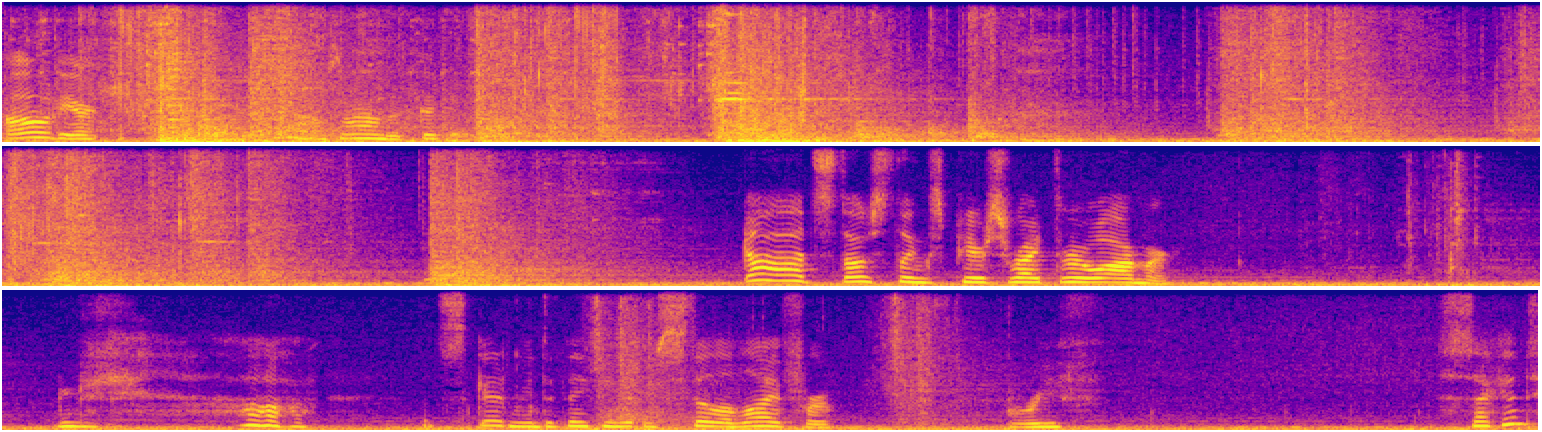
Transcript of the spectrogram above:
Oh dear. Oh, I'm surrounded. Good. Gods, those things pierce right through armor. Ah. It scared me into thinking it was still alive for a brief second.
